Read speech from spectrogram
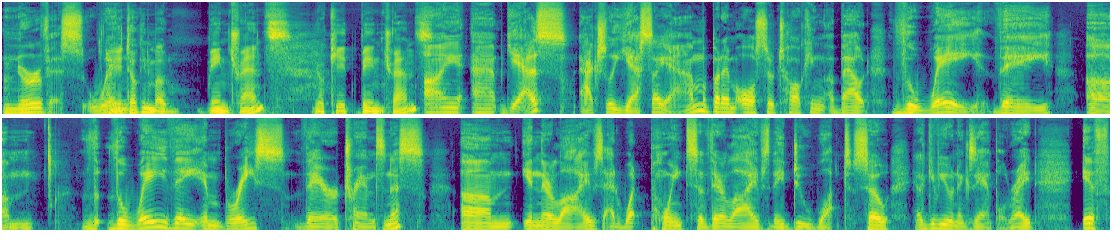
nervous. When, Are you talking about being trans? Your kid being trans? I am, yes, actually, yes, I am. But I'm also talking about the way they, um, the, the way they embrace their transness. Um, in their lives, at what points of their lives they do what. So I'll give you an example, right? If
